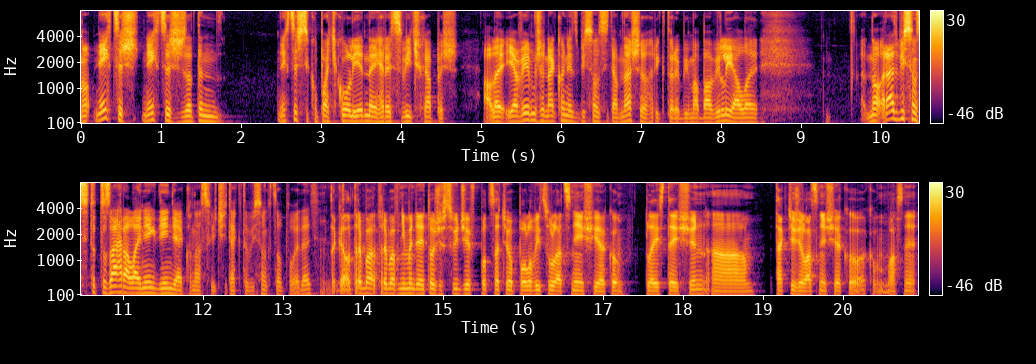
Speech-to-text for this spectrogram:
no nechceš, nechceš za ten nechceš si kúpať kvôli jednej hre Switch, chápeš? Ale ja viem, že nakoniec by som si tam našiel hry, ktoré by ma bavili, ale No, rád by som si toto zahral aj niekde inde ako na Switchi, tak to by som chcel povedať. Tak ale treba, treba vnímať aj to, že Switch je v podstate o polovicu lacnejší ako PlayStation a taktiež je lacnejší ako, ako vlastne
